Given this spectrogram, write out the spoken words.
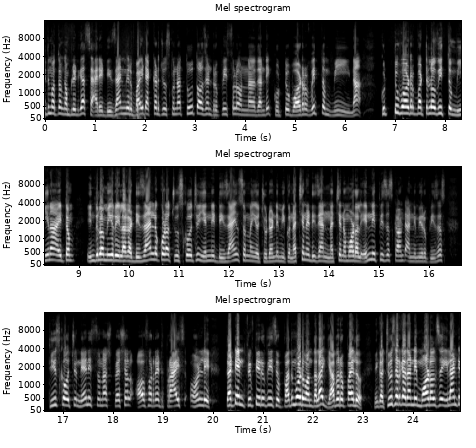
ఇది మొత్తం కంప్లీట్గా శారీ డిజైన్ మీరు బయట ఎక్కడ చూసుకున్నా టూ థౌజండ్ రూపీస్లో ఉన్నదండి కుట్టు బార్డర్ విత్ మీనా కుట్టు బార్డర్ బట్టలో విత్ మీనా ఐటమ్ ఇందులో మీరు ఇలాగ డిజైన్లు కూడా చూసుకోవచ్చు. ఎన్ని డిజైన్స్ ఉన్నాయో చూడండి. మీకు నచ్చిన డిజైన్ నచ్చిన మోడల్ ఎన్ని పీసెస్ కావాలంటే అన్ని మీరు పీసెస్ తీసుకోవచ్చు. నేను ఇస్తున్న special offer rate price only thirteen fifty rupees పదమూడు వందల యాభై రూపాయలు. ఇంకా చూసారు కదండి మోడల్స్ ఇలాంటి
